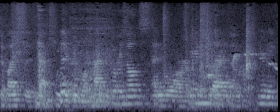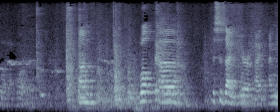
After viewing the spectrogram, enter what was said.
devices that can give you more practical results and more random? You're gonna equal that. Um, well, uh, this is, I'm, I, I'm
